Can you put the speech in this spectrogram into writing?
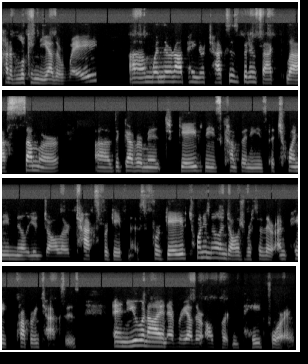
kind of looking the other way um, when they're not paying their taxes. But in fact, last summer, uh, the government gave these companies a $20 million tax forgiveness, forgave $20 million worth of their unpaid property taxes. And you and I and every other Albertan paid for it.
